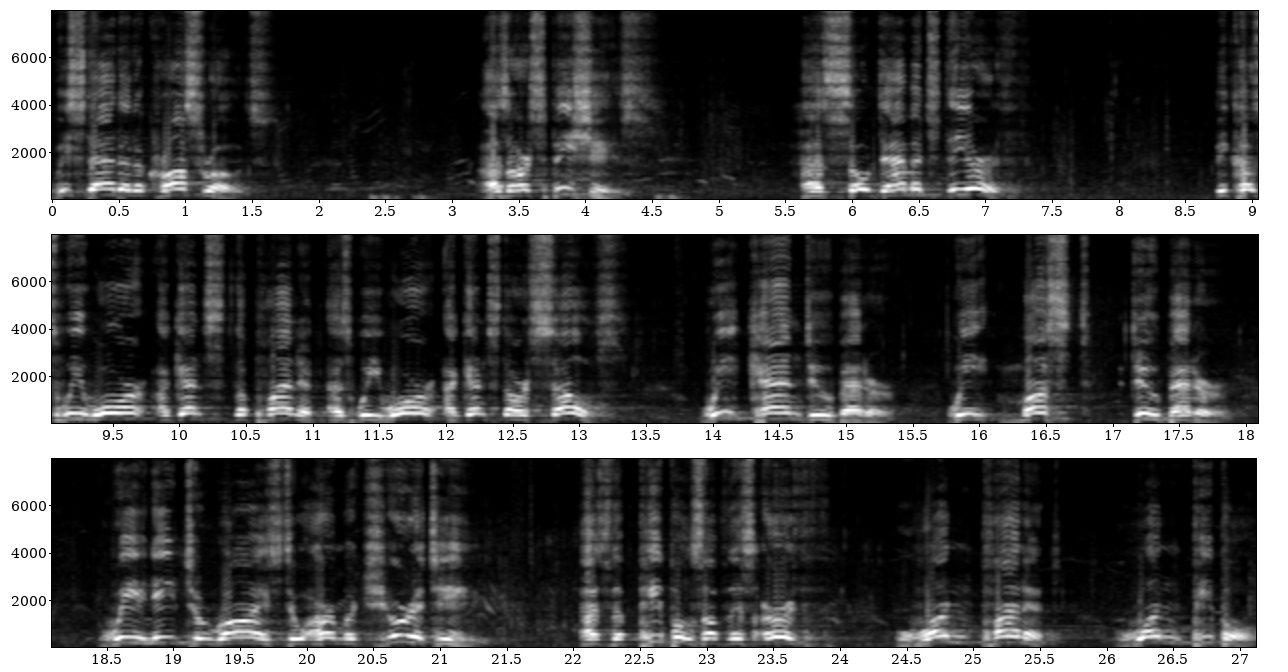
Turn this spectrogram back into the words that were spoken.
We stand at a crossroads as our species has so damaged the earth because we war against the planet as we war against ourselves. We can do better. We must do better. We need to rise to our maturity as the peoples of this earth. One planet, one people.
